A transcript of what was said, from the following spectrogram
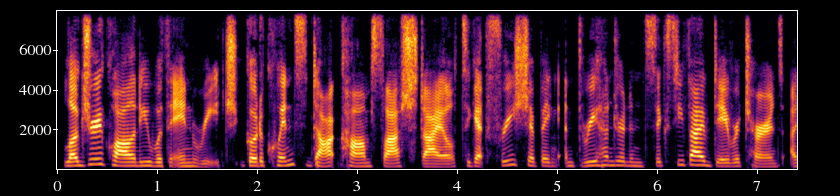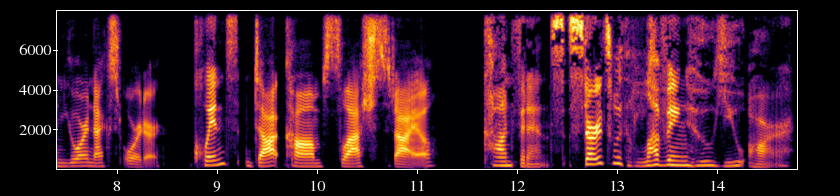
Luxury quality within reach. Go to quince.com slash style to get free shipping and 365 day returns on your next order. Quince.com slash style. Confidence starts with loving who you are.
